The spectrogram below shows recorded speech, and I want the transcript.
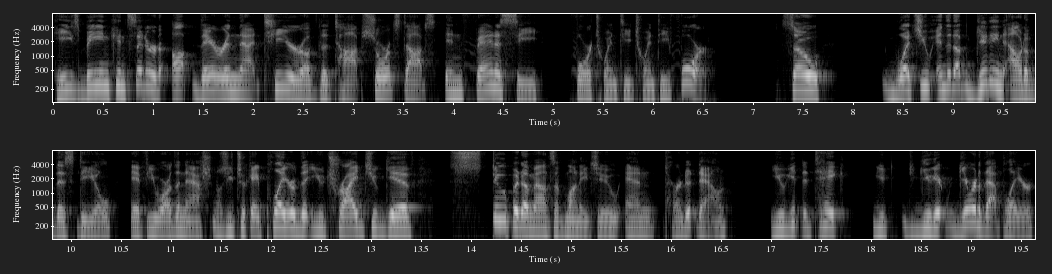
he's being considered up there in that tier of the top shortstops in fantasy for 2024. So what you ended up getting out of this deal, if you are the Nationals, you took a player that you tried to give stupid amounts of money to and turned it down. You get to take you you get get rid of that player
